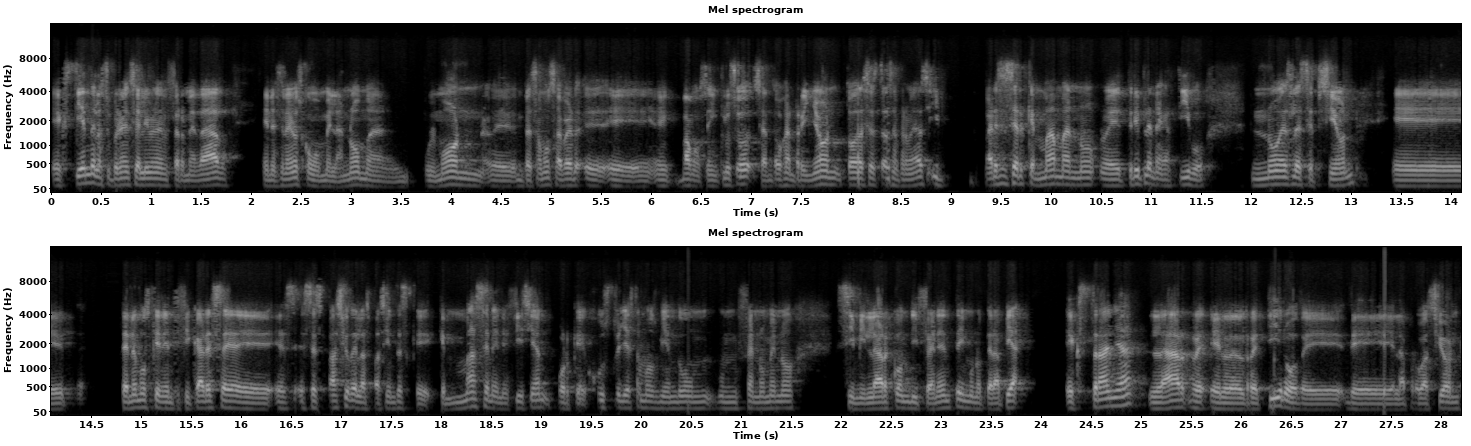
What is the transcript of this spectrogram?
extiende la supervivencia libre de enfermedad en escenarios como melanoma, pulmón, eh, empezamos a ver, vamos, incluso se antoja en riñón, todas estas enfermedades, y parece ser que mama no, triple negativo no es la excepción tenemos que identificar ese, ese, espacio de las pacientes que, más se benefician, porque justo ya estamos viendo un, fenómeno similar con diferente inmunoterapia. Extraña el retiro de, la aprobación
